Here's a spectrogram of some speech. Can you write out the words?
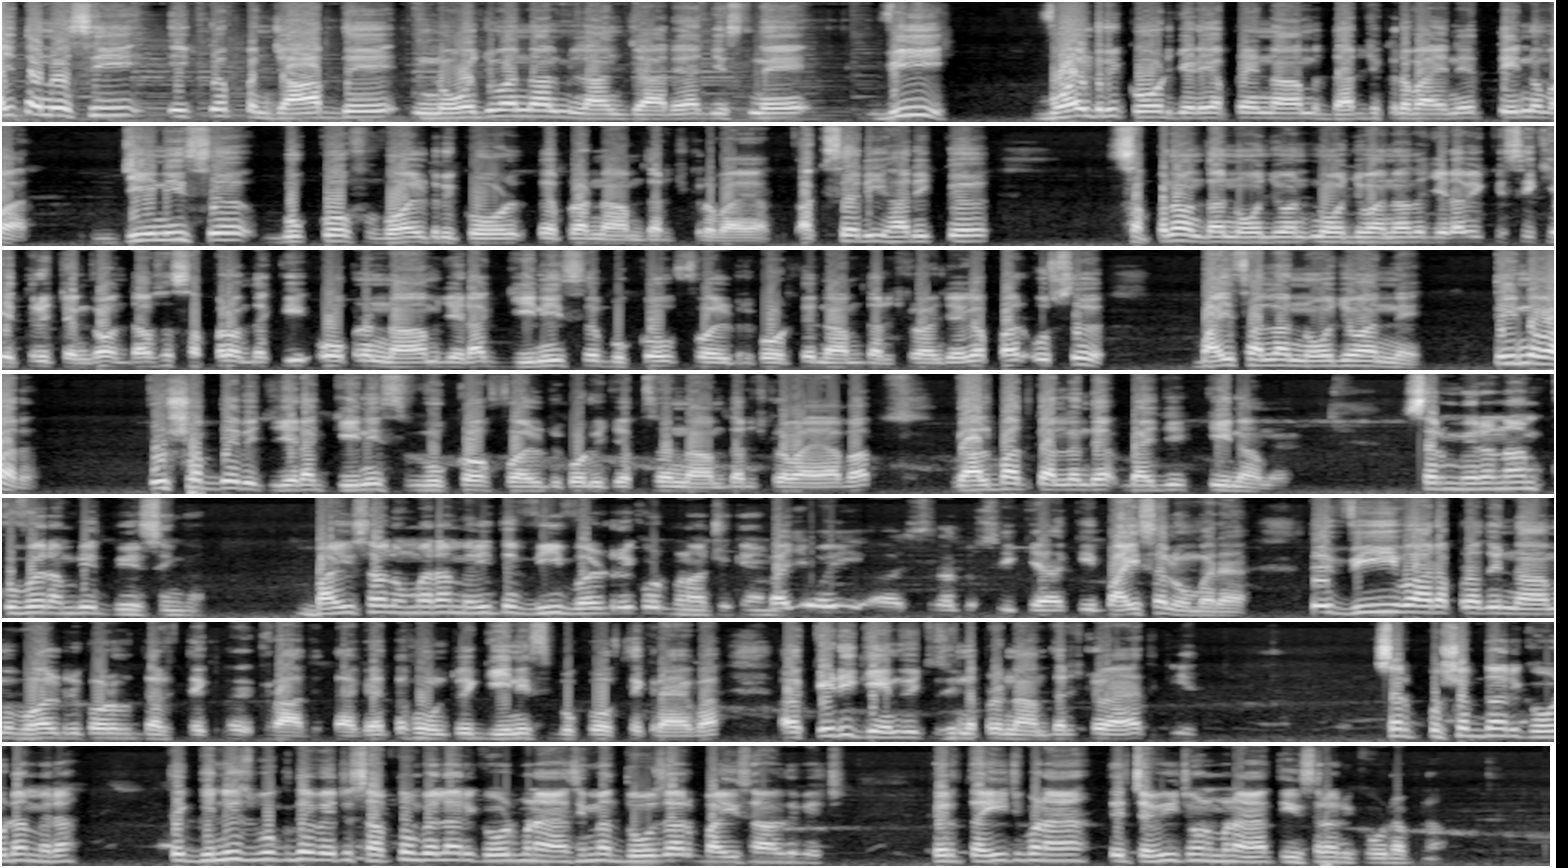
ਅੱਜ ਤੁਹਾਨੂੰ ਅਸੀਂ ਇੱਕ ਪੰਜਾਬ ਦੇ ਨੌਜਵਾਨ ਨਾਲ ਮਿਲਾਨ ਜਾ ਰਹੇ ਹਾਂ ਜਿਸ ਨੇ 20 ਵਰਲਡ ਰਿਕਾਰਡ ਜਿਹੜੇ ਆਪਣੇ ਨਾਮ ਦਰਜ ਕਰਵਾਏ ਨੇ, ਤਿੰਨ ਵਾਰ Guinness book of world record ਤੇ ਆਪਣਾ ਨਾਮ ਦਰਜ ਕਰਵਾਇਆ। ਅਕਸਰ ਹੀ ਹਰ ਇੱਕ ਸੁਪਨਾ ਹੁੰਦਾ ਨੌਜਵਾਨ, ਨੌਜਵਾਨਾਂ ਦਾ, ਜਿਹੜਾ ਵੀ ਕਿਸੇ ਖੇਤਰ ਵਿੱਚ ਚੰਗਾ ਹੁੰਦਾ, ਉਸ ਦਾ ਸੁਪਨਾ ਹੁੰਦਾ ਕਿ ਉਹ ਆਪਣਾ ਨਾਮ ਜਿਹੜਾ Guinness book of world record ਤੇ ਨਾਮ ਦਰਜ ਕਰਾਉਣਾ ਚਾਹੇਗਾ। ਪਰ ਉਸ 22 ਸਾਲਾ ਨੌਜਵਾਨ ਨੇ ਤਿੰਨ ਵਾਰ ਪੁਸ਼ਅਪ ਦੇ ਵਿੱਚ ਜਿਹੜਾ Guinness book of world record ਵਿੱਚ ਆਪਣਾ ਨਾਮ ਦਰਜ ਕਰਵਾਇਆ ਵਾ। ਗੱਲਬਾਤ ਕਰ ਲੈਂਦੇ ਬਾਈ ਜੀ, ਕੀ ਨਾਮ ਹੈ? ਸਰ ਮੇਰਾ ਨਾਮ ਕੁਵਰ ਅੰਮ੍ਰਿਤਵੀਰ ਸਿੰਘ ਹੈ 22 ਸਾਲ ਉਮਰ ਹੈ ਮੇਰੀ ਤੇ 20 ਵਰਲਡ ਰਿਕਾਰਡ ਬਣਾ ਚੁੱਕਿਆ ਮੈਂ। ਬਾਈ ਜੀ ਉਹੀ ਅਹ, ਜਿਸ ਤਰ੍ਹਾਂ ਤੁਸੀਂ ਕਿਹਾ ਕਿ 22 ਸਾਲ ਉਮਰ ਹੈ ਤੇ 20 ਵਾਰ ਆਪਣਾ ਤੁਸੀਂ ਨਾਮ ਵਰਲਡ ਰਿਕਾਰਡ ਦਰਜ ਤੇ ਕ- ਕਰਾ ਦਿੱਤਾ ਗਿਆ ਤੇ ਹੁਣ ਤੁਸੀਂ ਗਿਨੀਸ ਬੁੱਕ ਆਫ ਤੇ ਕਰਾਇਆ ਵਾ। ਅਹ, ਕਿਹੜੀ ਗੇਮ ਵਿੱਚ ਤੁਸੀਂ ਆਪਣਾ ਨਾਮ ਦਰਜ ਕਰਵਾਇਆ ਤੇ ਕੀ? ਸਰ ਪੁਸ਼ਅਪ ਦਾ ਰਿਕਾਰਡ ਹੈ ਮੇਰਾ। ਤੇ ਗਿਨੀਜ਼ ਬੁੱਕ ਦੇ ਵਿੱਚ ਸਭ ਤੋਂ ਪਹਿਲਾਂ ਰਿਕਾਰਡ ਬਣਾਇਆ ਸੀ ਮੈਂ 2022 ਸਾਲ ਦੇ ਵਿੱਚ। ਫਿਰ 23 ਚ ਬਣਾਇਆ ਤੇ 24 ਚ ਹੁਣ ਬਣਾਇਆ ਤੀਸਰਾ ਰਿਕਾਰਡ ਆਪਣਾ।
